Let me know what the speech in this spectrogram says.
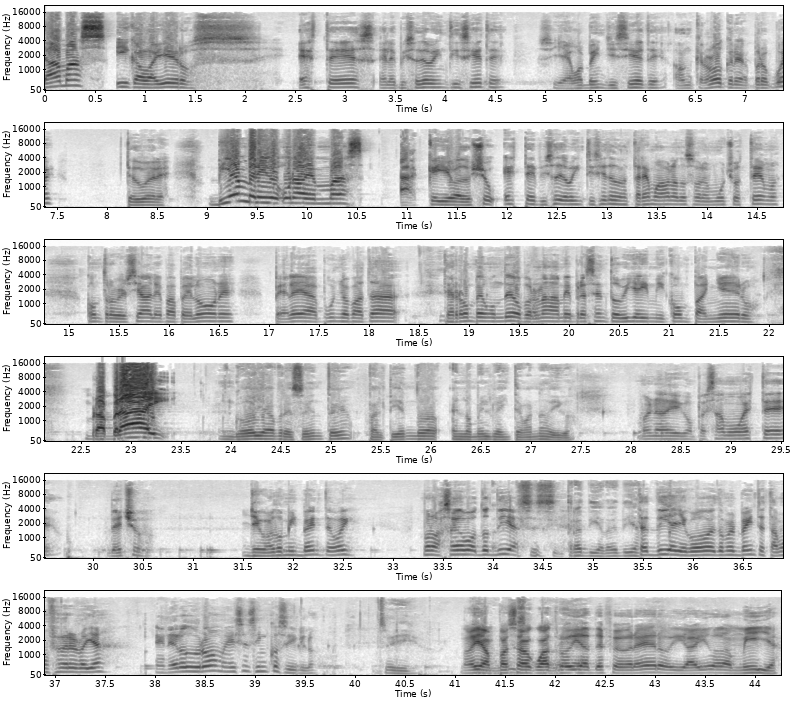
Damas y caballeros, este es el episodio 27. Si llegamos al 27, aunque no lo creas, pero pues, te duele. Bienvenido una vez más a Que Llevado Show. Este episodio 27, donde estaremos hablando sobre muchos temas controversiales, papelones, pelea, puño a patada. Te rompen un dedo, pero nada, me presento Villa y mi compañero. Bra Bray. Goya presente, partiendo en 2020, más nada digo. Bueno, digo, empezamos este. De hecho, llegó el 2020 hoy. Bueno, hace dos, dos días. Sí, sí, tres días, tres días. Tres días llegó el 2020, estamos en febrero ya. Enero duró, me dicen, cinco siglos. Sí. No, ya han pasado cuatro días de febrero y ha ido a las millas.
